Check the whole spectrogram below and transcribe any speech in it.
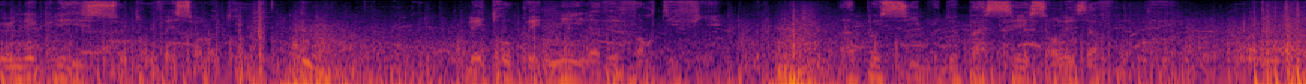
Une église se trouvait sur notre route. Les troupes ennemies l'avaient fortifiée. Impossible de passer sans les affronter.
